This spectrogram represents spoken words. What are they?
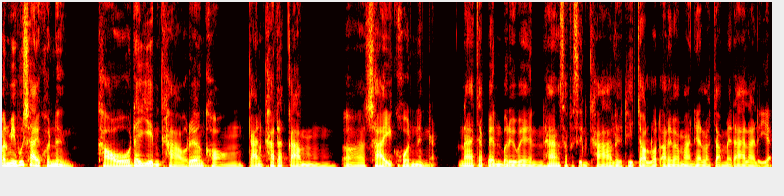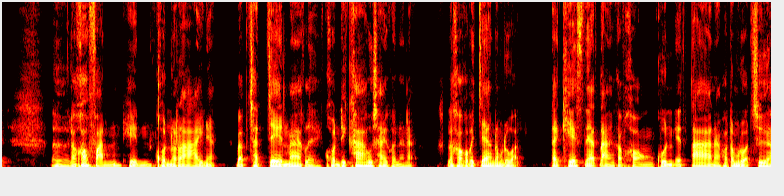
มันมีผู้ชายคนหนึ่ง เขาได้ยินข่าวเรื่องของการฆาตกรรมเอ่อชายอีกคนหนึ่งอะ น่าจะเป็นบริเวณห้างสรรพสินค้า หรือที่จอดรถอะไรประมาณนี้เราจำไม่ได้รายละเอียด เออ แล้วเขาฝันเห็นคนร้ายเนี่ย แบบชัดเจนมากเลย คนที่ฆ่าผู้ชายคนนั้นอะแล้วเขาก็ไปแจ้งตำรวจ แต่เคสเนี้ยต่างกับของคุณเอตตานะเพราะตำรวจเชื่อ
